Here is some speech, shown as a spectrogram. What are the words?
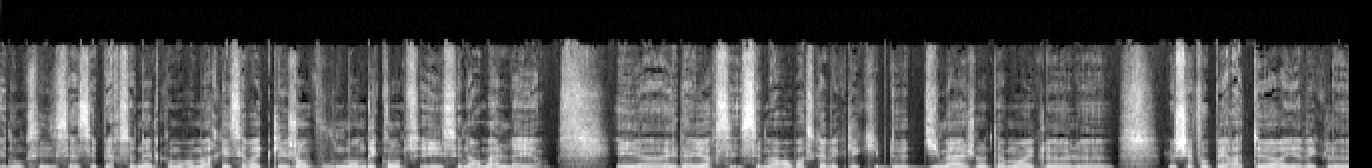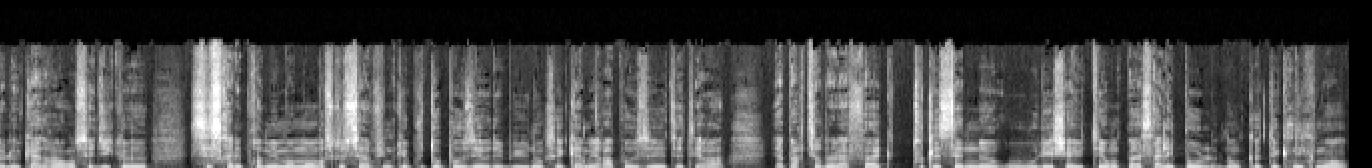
et donc c'est, assez personnel comme remarque, et c'est vrai que les gens vous demandent des comptes, et c'est normal d'ailleurs. Et, euh, et d'ailleurs, c'est, marrant parce qu'avec l'équipe d'image, notamment avec le, le, le chef opérateur et avec le, le cadreur, on s'est dit que ce serait les premiers moments, parce que c'est un film qui est plutôt posé au début, donc c'est caméra posée, etc. Et à partir de la fac, toutes les scènes où il est chahuté, on passe à l'épaule. Donc euh, techniquement,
